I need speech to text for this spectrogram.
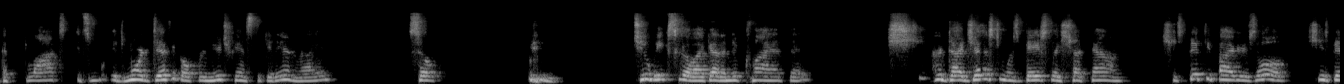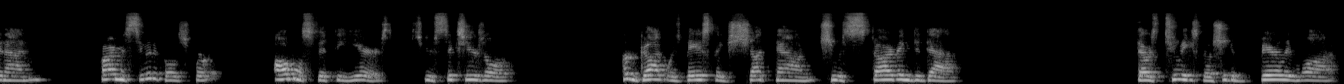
that blocks. It's it's more difficult for nutrients to get in, right? So two weeks ago, I got a new client that she, her digestion was basically shut down. She's 55 years old. She's been on pharmaceuticals for almost 50 years. She was six years old. her gut was basically shut down. She was starving to death. That was two weeks ago. She could barely walk.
